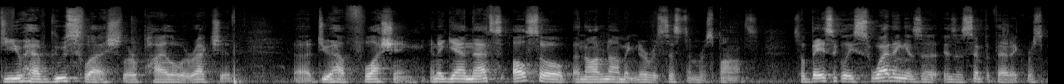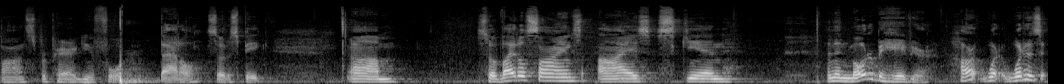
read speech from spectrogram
Do you have goose flesh or piloerection? Uh, do you have flushing? And again, that's also an autonomic nervous system response. So basically, sweating is a, is a sympathetic response preparing you for battle, so to speak. Um, so, vital signs, eyes, skin, and then motor behavior. How, what, what is it?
